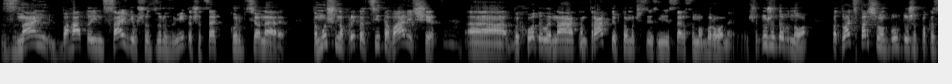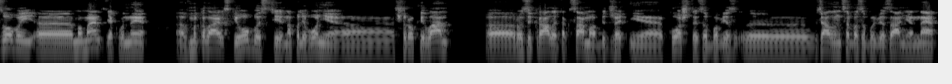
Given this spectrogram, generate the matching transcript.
знань, багато інсайдів, щоб зрозуміти, що це корупціонери. Тому що, наприклад, ці товариші е, виходили на контракти, в тому числі з Міністерством оборони, ще дуже давно. От 21-му був дуже показовий е, момент, як вони в Миколаївській області на полігоні е, Широкий Лан е, розікрали так само бюджетні кошти, е, взяли на себе зобов'язання не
